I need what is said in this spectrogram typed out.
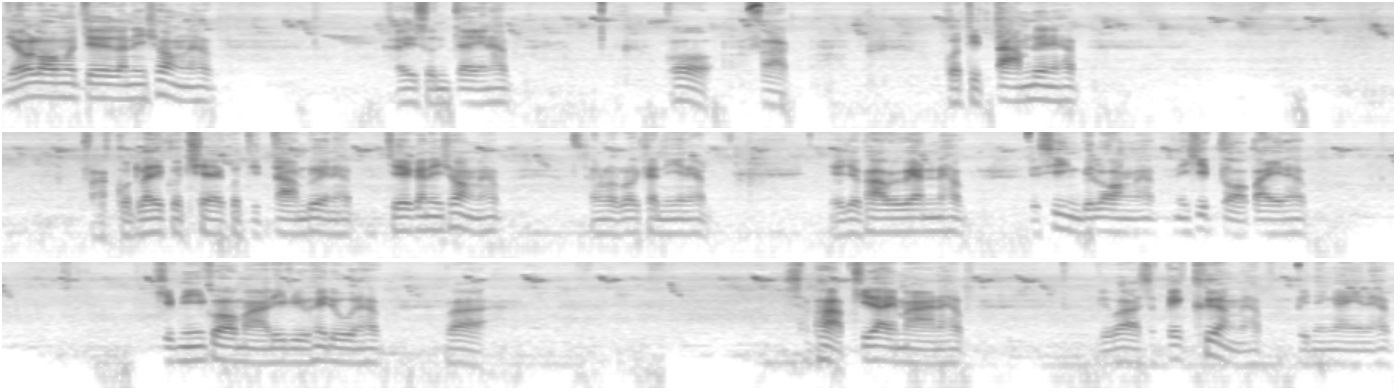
เดี๋ยวเรามาเจอกันในช่องนะครับ ใครสนใจนะครับ ก็ฝากกดติดตามด้วยนะครับ ฝากกดไลค์กดแชร์กดติดตามด้วยนะครับ เจอกันในช่องนะครับสำหรับรถคันนี้นะครับ เดี๋ยวจะพาไปแว้นนะครับไปซิ่งไปลองนะครับ ในคลิปต่อไปนะครับ คลิปนี้ก็มารีวิวให้ดูนะครับ ว่า สภาพที่ได้มานะครับ หรือว่าสเปคเครื่องนะครับเป็นยังไงนะครับ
